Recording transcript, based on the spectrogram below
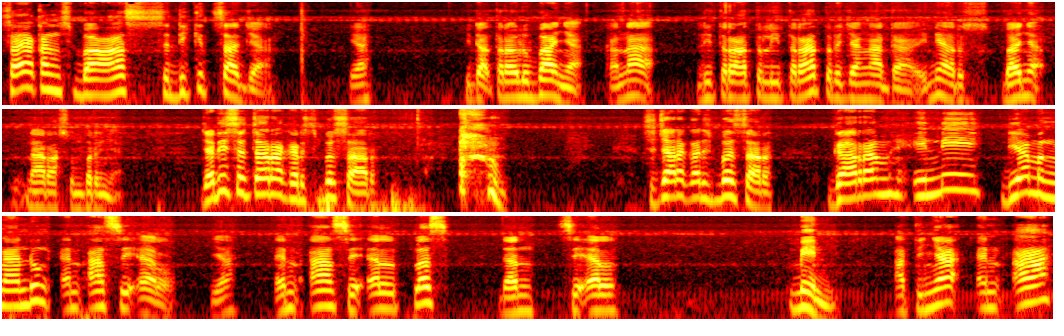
saya akan bahas sedikit saja ya. Tidak terlalu banyak karena literatur-literatur yang ada ini harus banyak narasumbernya. Jadi secara garis besar secara garis besar garam ini dia mengandung NaCl ya. NaCl plus dan Cl min. Artinya Na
